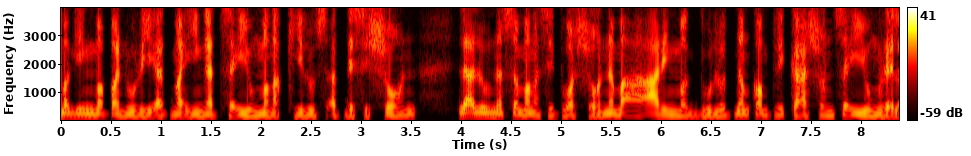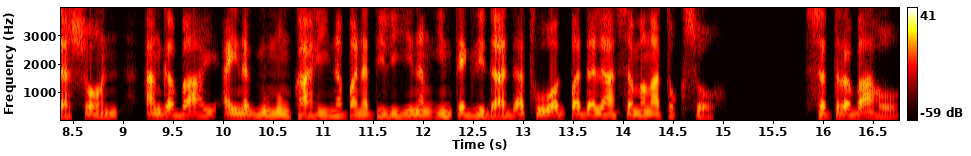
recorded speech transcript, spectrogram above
maging mapanuri at maingat sa iyong mga kilos at desisyon, lalo na sa mga sitwasyon na maaaring magdulot ng komplikasyon sa iyong relasyon, ang gabay ay nagmumungkahi na panatilihin ang integridad at huwag padala sa mga tukso. Sa trabaho,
